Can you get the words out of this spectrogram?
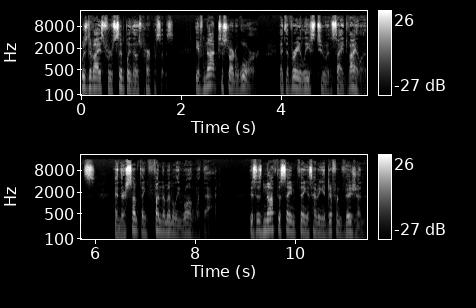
was devised for simply those purposes, if not to start a war, at the very least to incite violence. And there's something fundamentally wrong with that. This is not the same thing as having a different vision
